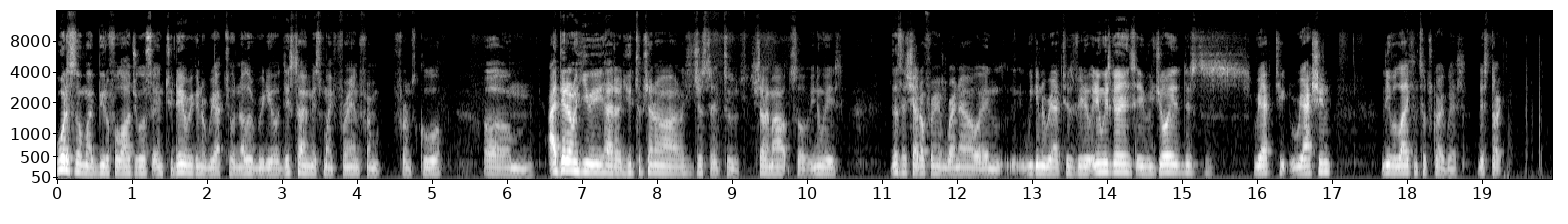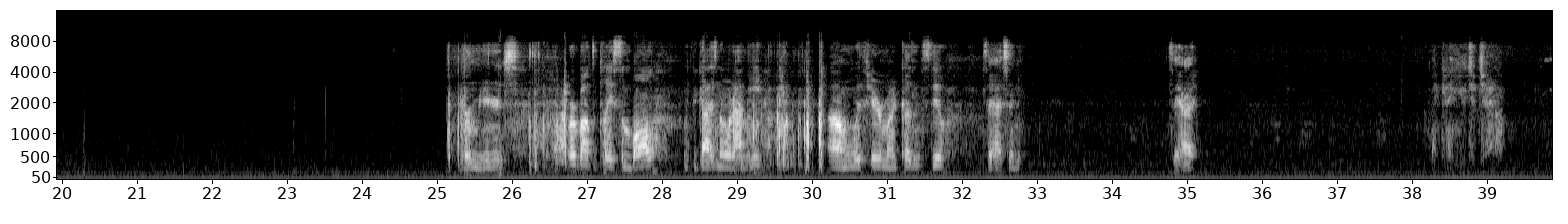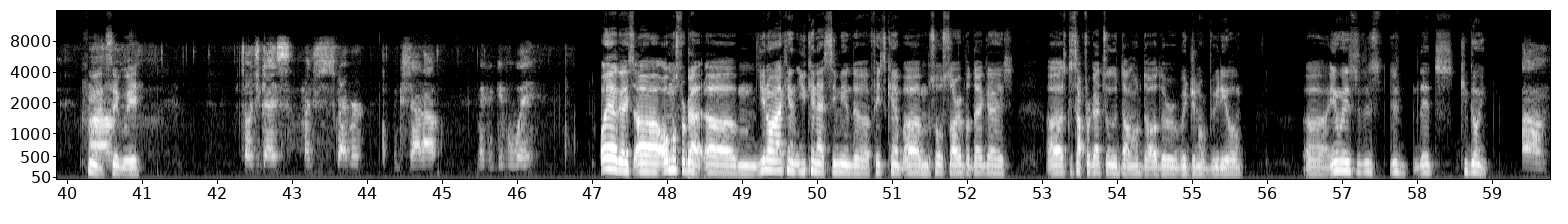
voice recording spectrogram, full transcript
What is up my beautiful logicals and today we're gonna react to another video. This time it's my friend from from school. Um I didn't know he had a YouTube channel, he just said to shut him out. So anyways, there's a shout out for him right now and we're gonna react to his video. Anyways guys, if you enjoyed this react reaction, leave a like and subscribe guys. Let's start. We're about to play some ball, if you guys know what I mean. Um, with here my cousin still. Say hi, Cindy. Say hi. Making a YouTube channel. Um, Segue. Told you guys, 100 subscriber. Make a shout out. Make a giveaway. Oh yeah, guys. Uh, almost forgot. Um, you know I can you cannot see me in the face cam. Um, so sorry about that, guys. Uh, cause I forgot to download the other original video. Uh, anyways, this, this let's keep going. Um,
